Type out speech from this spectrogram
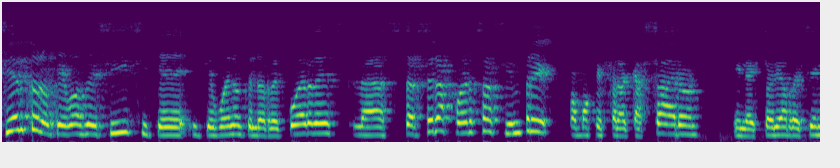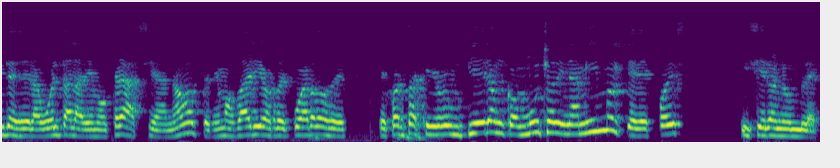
cierto lo que vos decís y que, bueno que lo recuerdes. Las terceras fuerzas siempre como que fracasaron en la historia reciente desde la vuelta a la democracia, ¿no? Tenemos varios recuerdos de, de fuerzas que irrumpieron con mucho dinamismo y que después hicieron un blef.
